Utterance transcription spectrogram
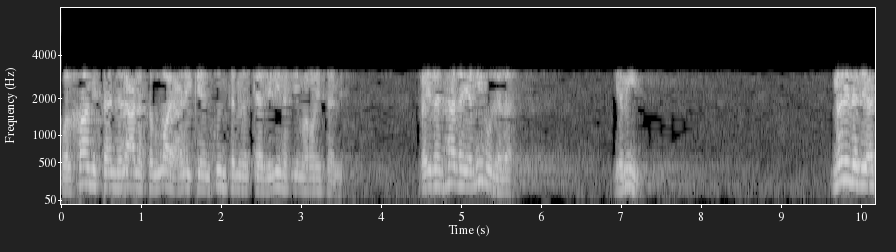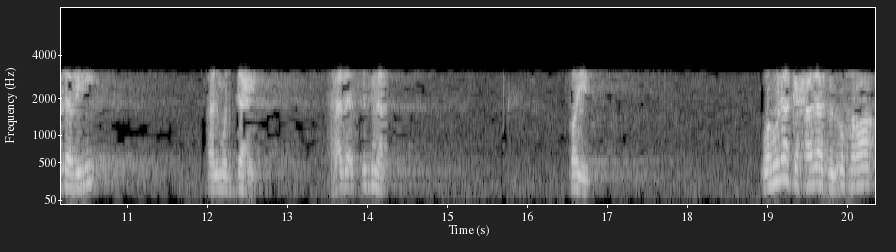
والخامسة أن لعنة الله عليك إن كنت من الكاذبين فيما رميتها به فإذا هذا يمين ولا لا؟ يمين. من الذي أتى به؟ المدعي. هذا استثناء. طيب. وهناك حالات أخرى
